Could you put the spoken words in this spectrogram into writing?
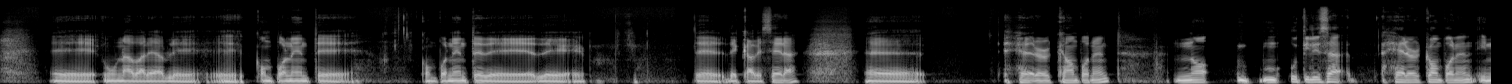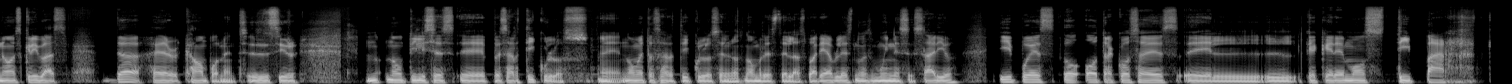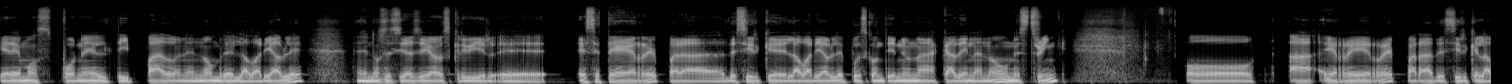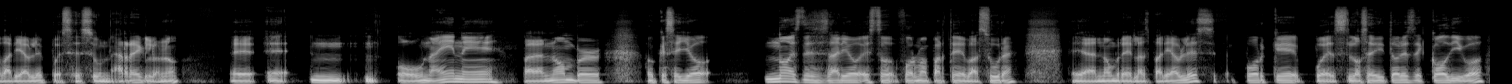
eh, una variable eh, componente, componente de, de, de cabecera, header component, no utiliza header component y no escribas the header component. Es decir, no, utilices eh, pues artículos, eh, no metas artículos en los nombres de las variables, no es muy necesario. Y pues otra cosa es el, que queremos tipar, queremos poner el tipado en el nombre de la variable. Eh, no sé si has llegado a escribir str para decir que la variable pues contiene una cadena, ¿no? Un string. O ARR para decir que la variable pues es un arreglo, ¿no? Eh, eh, o una N para number o qué sé yo. No es necesario, esto forma parte de basura eh, al nombre de las variables, porque pues los editores de código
